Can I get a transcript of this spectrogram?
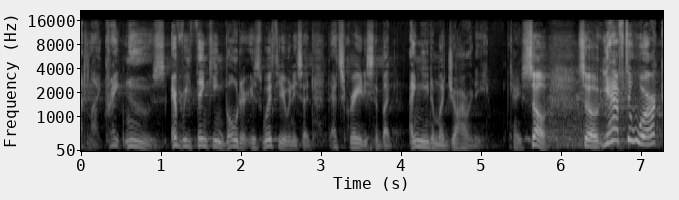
Adlai, great news. Every thinking voter is with you. And he said, That's great. He said, But I need a majority. Okay, so, so you have to work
